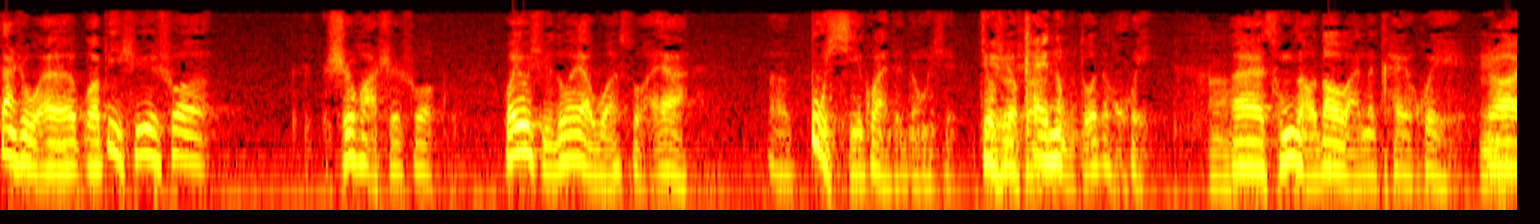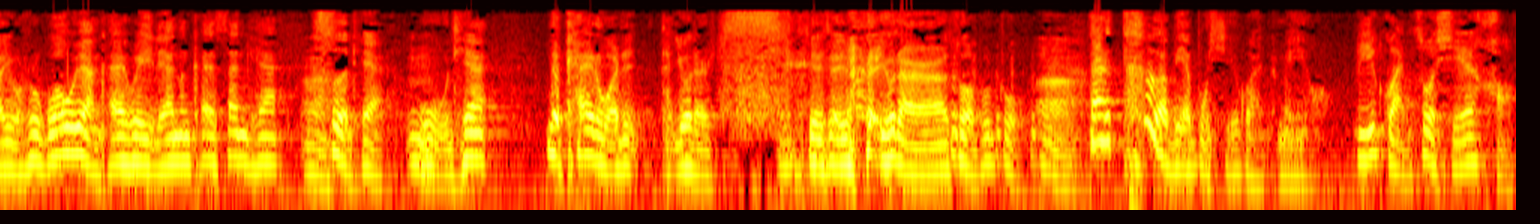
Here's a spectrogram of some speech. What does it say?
但是我我必须说实话实说，我有许多呀，我所呀呃不习惯的东西，就是要开那么多的会，啊。呃，从早到晚的开会，嗯。是吧？有时候国务院开会一连能开三天、嗯。四天、嗯。五天，那开着我这他有点，这这有点有点坐不住，嗯。但是特别不习惯的没有，比管做鞋好。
